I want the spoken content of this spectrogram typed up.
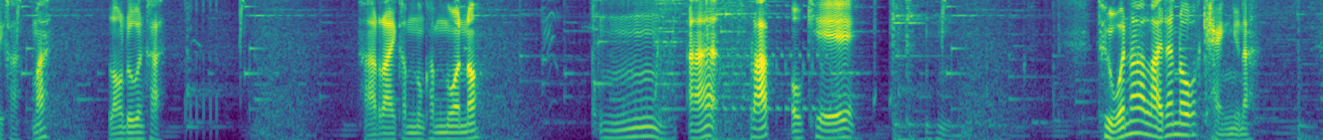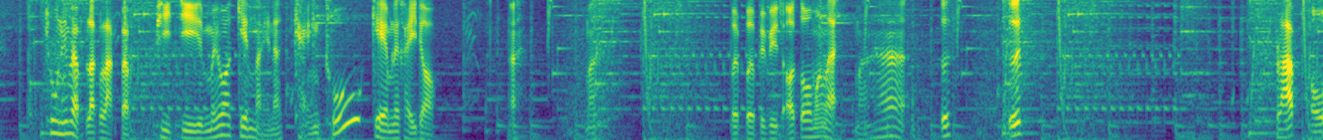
ยค่ะ มา ลองดูกันค่ะ หารายคำนวณคำนวณเนาะ อืม อะรับ โอเค ถือว่าหน้าลายด้านนอกก็แข็งอยู่นะ ช่วงนี้แบบหลักๆ แบบ PG ไม่ว่าเกมไหนนะ แข็งทุกเกมเลยใครดอก อะ มา เปิดเปิดปิดปิดออโต้มั่งแหละ มาห้าอึสอึสรับ โอ้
